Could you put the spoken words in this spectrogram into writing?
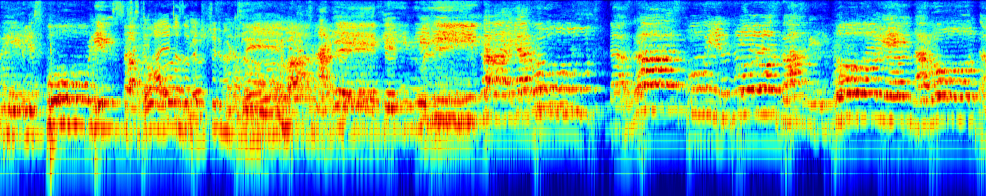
Мы республик Die alte so mit schönen навеки великая Русь, да здравствует созданный мною народа,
